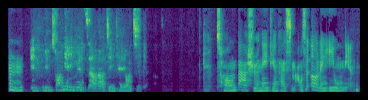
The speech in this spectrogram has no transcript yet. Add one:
嗯，你你从念音乐治疗到今天有几年？从大学那一天开始嘛，我是二零一五年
